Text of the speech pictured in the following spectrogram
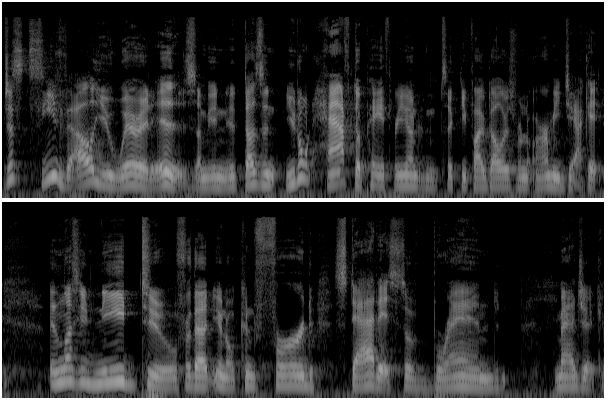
just see value where it is. I mean, it doesn't, you don't have to pay $365 for an army jacket unless you need to for that, you know, conferred status of brand magic.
